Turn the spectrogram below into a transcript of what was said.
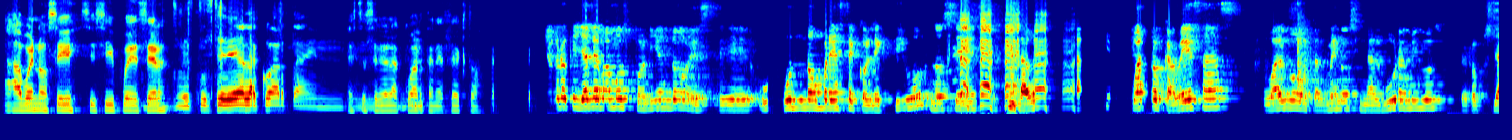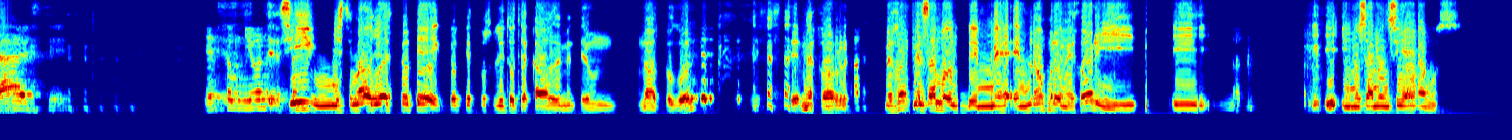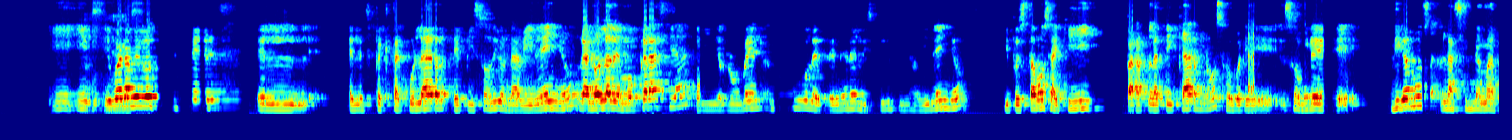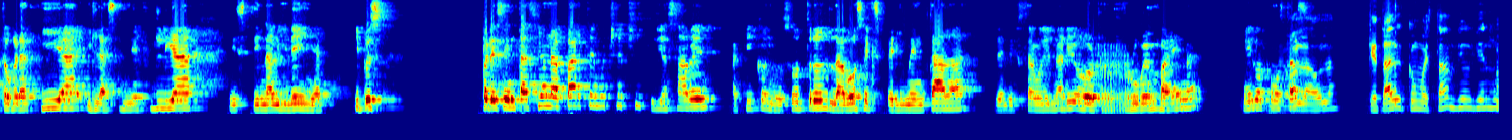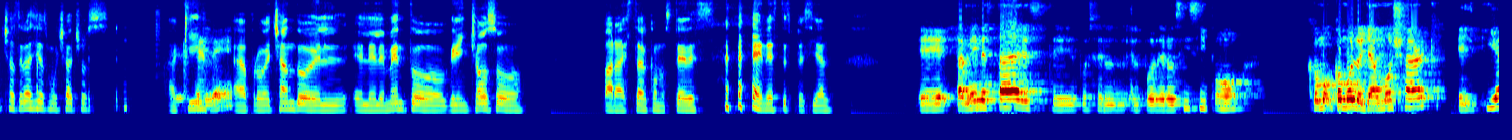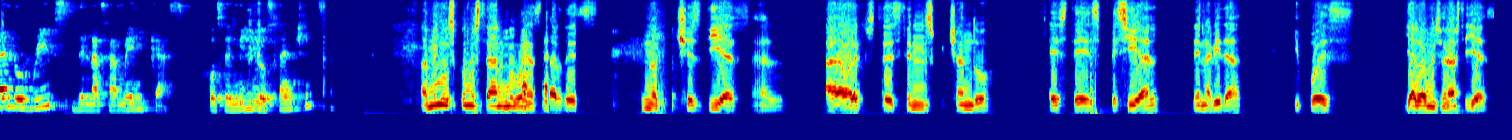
Ah, bueno, sí, sí, sí, puede ser. Esta sería la cuarta en. Esta sería la cuarta, en efecto. Yo creo que ya le vamos poniendo este un nombre a este colectivo, no sé, la, cuatro cabezas o algo al menos sin albur, amigos, pero pues ya este esta unión. Eh, sí, mi estimado, yo creo que, creo que tú solito te acabas de meter un, un autogol. Este, mejor, mejor pensamos en el nombre mejor y, y, y, nos anunciamos. Y, y, bueno, amigos, este el, el espectacular episodio navideño. Ganó la democracia y Rubén pudo detener el espíritu navideño. Y pues estamos aquí para platicar, ¿no? Sobre, sobre digamos, la cinematografía y la cinefilia este, navideña. Y pues, presentación aparte, muchachos, pues ya saben, aquí con nosotros la voz experimentada del extraordinario Rubén Baena. Amigo, ¿cómo estás? Hola, hola. ¿Qué tal? ¿Cómo están? Bien, bien, muchas gracias, muchachos. Aquí, aprovechando el, el elemento grinchoso para estar con ustedes en este especial. Eh, también está este, pues el, el poderosísimo ¿Cómo, ¿Cómo, lo llamó Shark? El Keanu Reeves de las Américas, José Emilio Sánchez. Amigos, ¿cómo están? Muy buenas tardes, noches, días, al, a la hora que ustedes estén escuchando este especial de Navidad. Y pues, ya lo mencionaste, ya,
